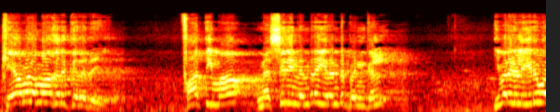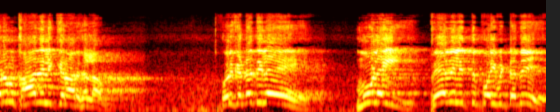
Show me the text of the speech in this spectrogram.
கேவலமாக இருக்கிறது. ஃபாத்திமா நஸ்ரின் என்ற இரண்டு பெண்கள் இவர்கள் இருவரும் காதலிக்கிறார்களாம். ஒரு கட்டத்திலே மூளை பேதலித்து போய்விட்டது.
